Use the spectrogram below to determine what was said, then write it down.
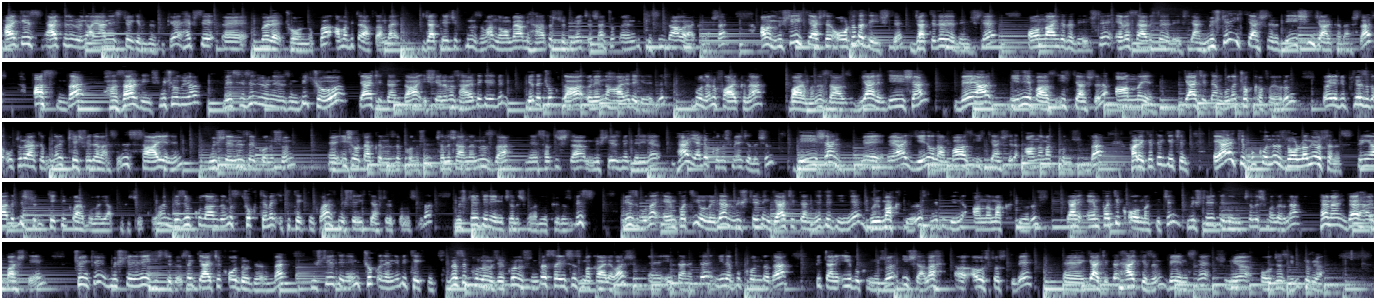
Herkes her türlü ürünü ayağına istiyor gibi gözüküyor. Hepsi e, böyle çoğunlukla ama bir taraftan da caddeye çıktığınız zaman normal bir hayatı sürdürmeye çalışan çok önemli bir kesim daha var arkadaşlar. Ama müşteri ihtiyaçları orada da değişti. Caddede de değişti. Online'da da değişti. Eve serviste de değişti. Yani müşteri ihtiyaçları değişince arkadaşlar aslında pazar değişmiş oluyor ve sizin ürünlerinizin birçoğu gerçekten daha işe yaramaz hale de gelebilir ya da çok daha önemli hale de gelebilir. Bunların farkına varmanız lazım. Yani değişen veya yeni bazı ihtiyaçları anlayın. Gerçekten buna çok kafa yorun. Böyle bir plazada oturarak da bunları keşfedemezsiniz. Sahaya müşterinizle konuşun, e, iş ortaklarınızla konuşun, çalışanlarınızla, e, satışla, müşteri hizmetleriyle her yerde konuşmaya çalışın. Değişen ve veya yeni olan bazı ihtiyaçları anlamak konusunda harekete geçin. Eğer ki bu konuda zorlanıyorsanız, dünyada bir sürü teknik var bunları yapmak için kullanan. Bizim kullandığımız çok temel iki teknik var müşteri ihtiyaçları konusunda. Müşteri deneyimi çalışmaları yapıyoruz biz. Biz buna empati yoluyla müşterinin gerçekten ne dediğini duymak diyoruz, ne dediğini anlamak diyoruz. Yani empatik olmak için müşteri deneyimi çalışmalarına hemen derhal başlayın. Çünkü müşteri ne hissediyorsa gerçek odur diyorum ben. Müşteri deneyimi çok önemli bir teknik. Nasıl kullanılacağı konusunda sayısız makale var e, internette. Yine bu konuda da bir tane e-book'umuzu inşallah Ağustos gibi e, gerçekten herkesin beğenisine sunuyor olacağız gibi duruyor.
